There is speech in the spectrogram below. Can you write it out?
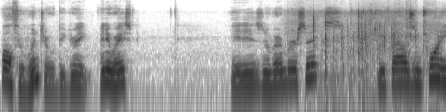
All through winter would be great. Anyways, it is November 6, 2020.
